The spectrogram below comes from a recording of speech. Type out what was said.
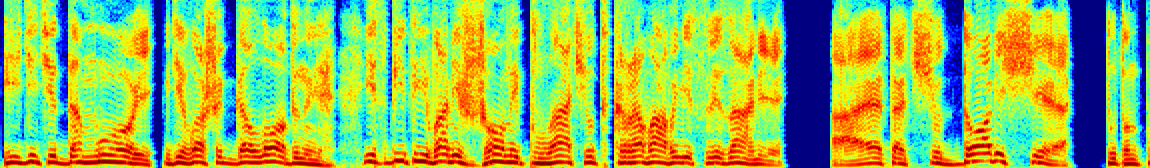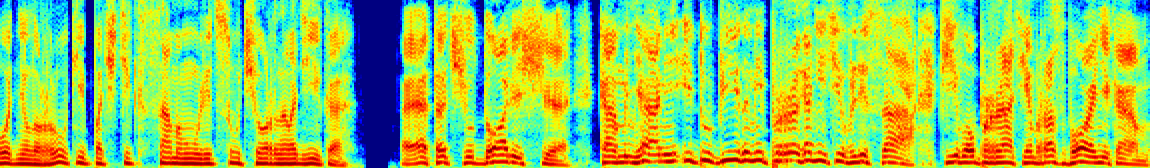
идите домой, где ваши голодные, избитые вами жены плачут кровавыми слезами. А это чудовище!» Тут он поднял руки почти к самому лицу черного дика. «Это чудовище! Камнями и дубинами прогоните в леса к его братьям-разбойникам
